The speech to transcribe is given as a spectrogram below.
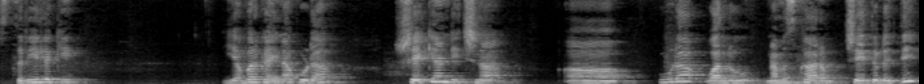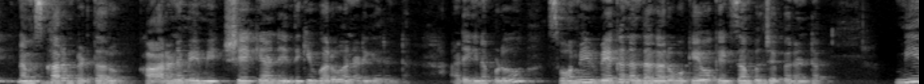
స్త్రీలకి ఎవరికైనా కూడా షేక్ హ్యాండ్ ఇచ్చినా కూడా వాళ్ళు నమస్కారం చేతులెత్తి నమస్కారం పెడతారు. కారణమేమి? షేక్ హ్యాండ్ ఎందుకు ఇవ్వరు అని అడిగారంట. అడిగినప్పుడు స్వామి వివేకానంద గారు ఒకే ఒక ఎగ్జాంపుల్ చెప్పారంట. మీ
